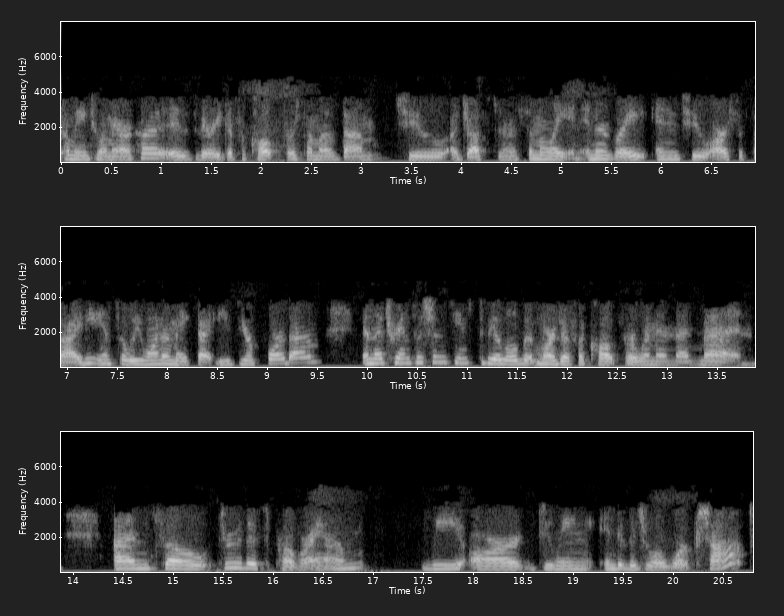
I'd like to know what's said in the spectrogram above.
coming to America is very difficult for some of them to adjust and assimilate and integrate into our society. And so we want to make that easier for them. And the transition seems to be a little bit more difficult for women than men. And so through this program, we are doing individual workshops.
